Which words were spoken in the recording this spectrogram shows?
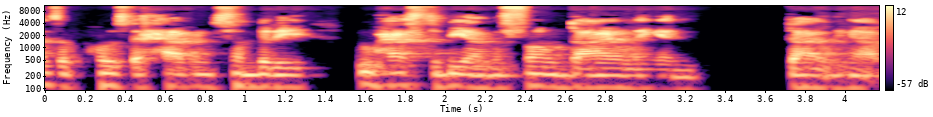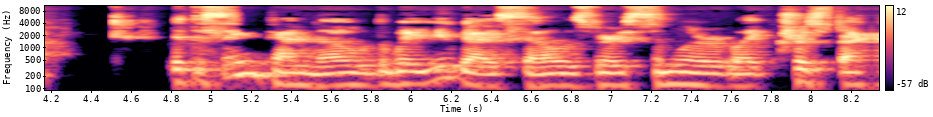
as opposed to having somebody who has to be on the phone dialing and dialing up at the same time, though, the way you guys sell is very similar. Like Chris Beck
